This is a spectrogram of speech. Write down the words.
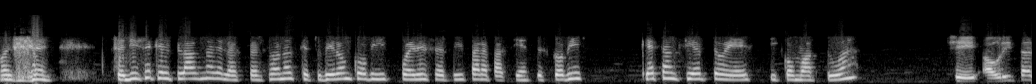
Bien. Se dice que el plasma de las personas que tuvieron COVID puede servir para pacientes COVID. ¿Qué tan cierto es y cómo actúa? Sí, ahorita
